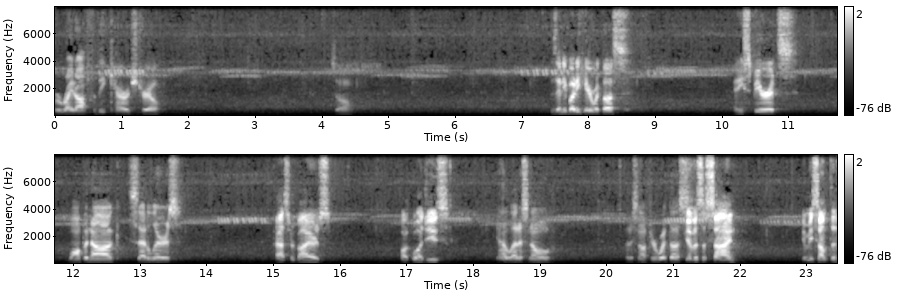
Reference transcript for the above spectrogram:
We're right off of the carriage trail. So, is anybody here with us? Any spirits? Wampanoag settlers? Passerbyers, pukwudgies, Yeah, let us know. Let us know if you're with us. give us a sign. Give me something.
